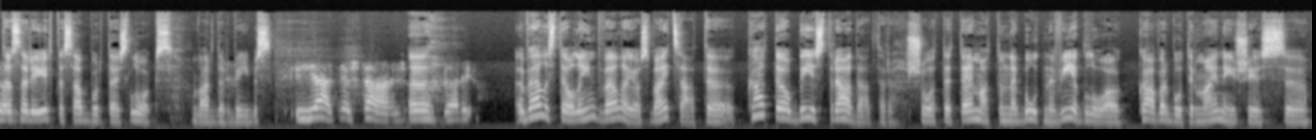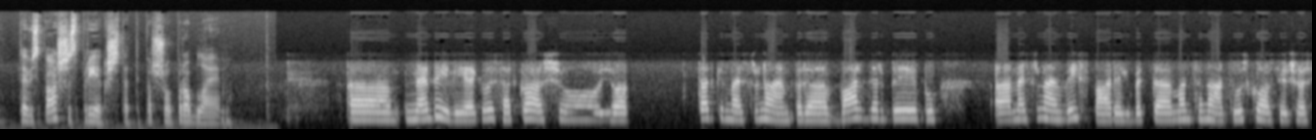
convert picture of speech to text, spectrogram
Tas arī ir tas apburtais lokus vardarbības. Jā, tieši tā. Uh, arī, Vēl es tev, Linda, vēlējos vaicāt, kā tev bija strādāt ar šo te tematu, nebūt nevieglo, kā varbūt ir mainījušies tevis pašas priekšstati par šo problēmu? Uh, nebija viegli, es atklāšu, jo tad, kad mēs runājam par uh, vārdarbību, uh, mēs runājam vispārīgi, bet uh, man sanāca uzklausīt šos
